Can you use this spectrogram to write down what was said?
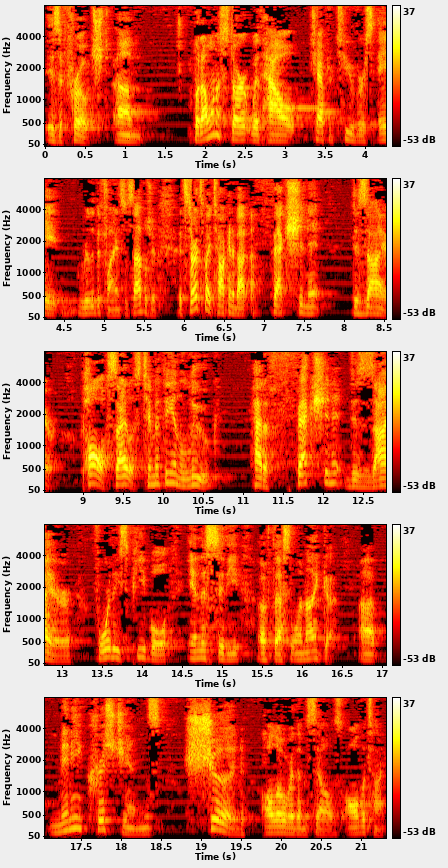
is approached. Um, but I want to start with how chapter 2 verse 8 really defines discipleship. It starts by talking about affectionate desire. Paul, Silas, Timothy, and Luke had affectionate desire for these people in the city of Thessalonica. Uh, many Christians should all over themselves all the time.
